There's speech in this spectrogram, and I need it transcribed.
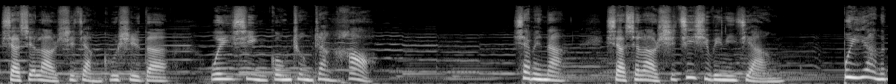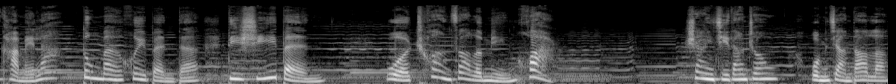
小雪老师讲故事的微信公众账号。下面呢，小雪老师继续为你讲《不一样的卡梅拉》动漫绘本的第十一本《我创造了名画》。上一集当中，我们讲到了。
